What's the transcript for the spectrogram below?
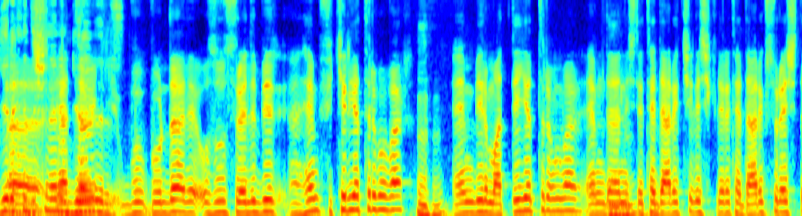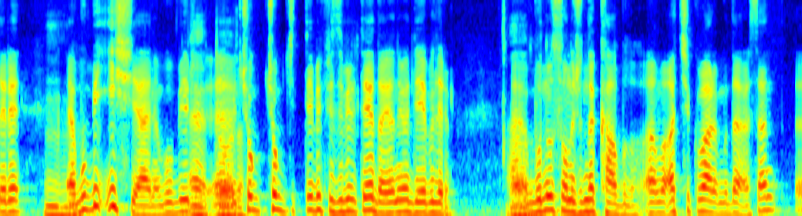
gire, Ee, düşünelim yani tabii girebiliriz. ki bu, burada hani uzun süreli bir hem fikir yatırımı var, hem bir maddi yatırım var, hem de hani işte tedarikçi ilişkileri, tedarik süreçleri. Ya bu bir iş yani. Bu bir Evet, e, çok çok ciddi bir fizibiliteye dayanıyor diyebilirim. E, Anladım. bunun sonucunda kablo. Ama açık var mı dersen e,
